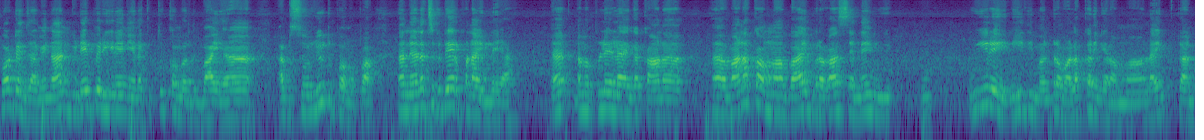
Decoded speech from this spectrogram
போட்டேன் சாமி. நான் விடைபெறுகிறேன். எனக்கு தூக்கம் வருது பாய் அப்படி சொல்லிட்டு போங்கப்பா. நான் நினச்சிக்கிட்டே இருப்பேனா இல்லையா? நம்ம பிள்ளைகளாம் எங்கே காண வணக்கம்மா பாய் பிரகாஷ் சென்னை உயிரை நீதிமன்றம் வழக்கறிஞர் அம்மா லைஃப் டன்.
